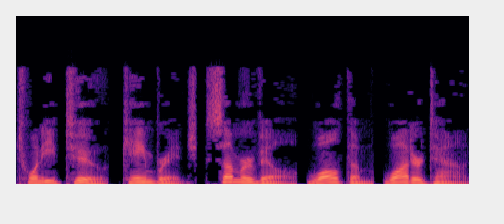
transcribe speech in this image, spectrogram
22, Cambridge, Somerville, Waltham, Watertown.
